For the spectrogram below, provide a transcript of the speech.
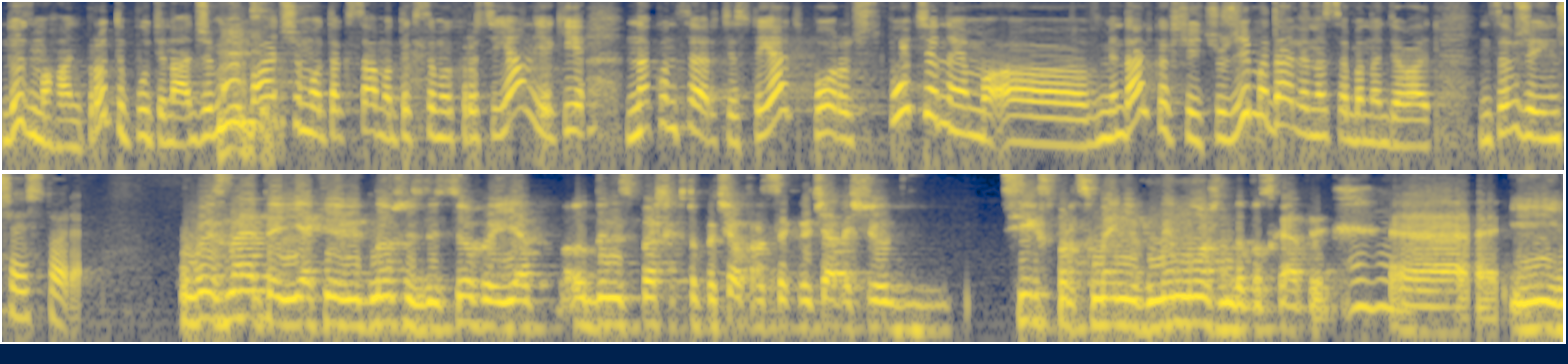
до змагань проти Путіна. Адже ми бачимо так само тих самих росіян, які на концерті стоять поруч з Путіним е, в медальках, ще й чужі медалі на себе надягають. Це вже інша історія. Ви знаєте, як я відношусь до цього. Я один із перших, хто почав про це кричати, що цих спортсменів не можна допускати. Е, і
